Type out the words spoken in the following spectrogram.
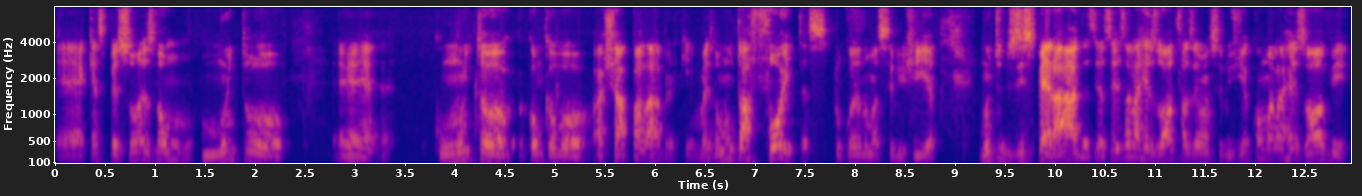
é que as pessoas vão muito. É, com muito. Como que eu vou achar a palavra aqui? Mas vão muito afoitas procurando uma cirurgia, muito desesperadas. E às vezes ela resolve fazer uma cirurgia como ela resolve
